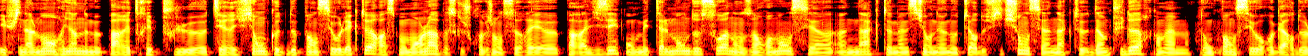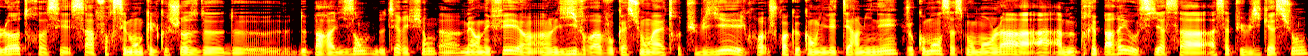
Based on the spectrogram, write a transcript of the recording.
Et finalement, rien ne me paraîtrait plus terrifiant que de penser au lecteur à ce moment-là, parce que je crois que j'en serais paralysé. On met tellement de soi dans un roman, c'est un, un acte, même si on est un auteur de fiction, c'est un acte d'impudeur quand même. Donc penser au regard de l'autre, c'est ça a forcément quelque chose de de, paralysant, de terrifiant. Euh, mais en effet, un, livre a vocation à être publié et je crois, que quand il est terminé, je commence à ce moment-là à, me préparer aussi à sa, publication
